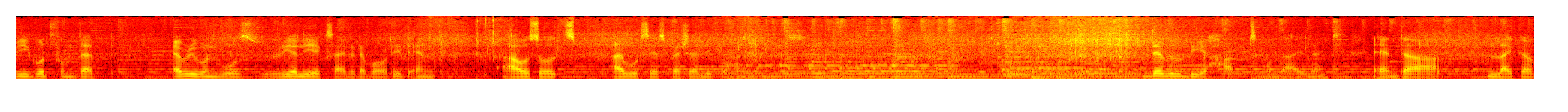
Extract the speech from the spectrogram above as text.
we got from that, everyone was really excited about it, and also I would say especially for honeymooners. There will be a hut on the island, and uh, like a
